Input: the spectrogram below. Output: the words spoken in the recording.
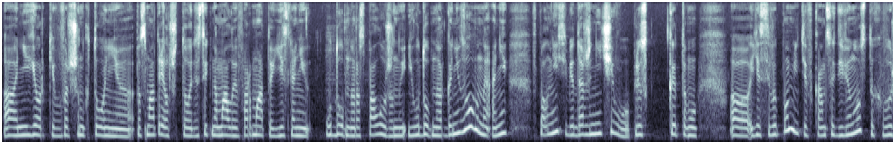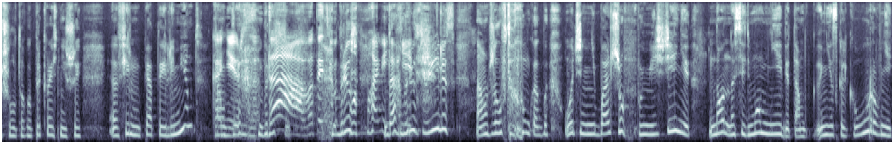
а, Нью-Йорке, в Вашингтоне, посмотрел, что действительно малые форматы, если они удобно расположены и удобно организованы, они вполне себе даже ничего. Плюс к этому. Э, если вы помните, в конце 90-х вышел такой прекраснейший э, фильм «Пятый элемент». Конечно. Там, Брюс, да, вот эти Брюс, вот маленькие. Да, Брюс Уиллис там жил в таком как бы очень небольшом помещении, но на седьмом небе, там несколько уровней.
